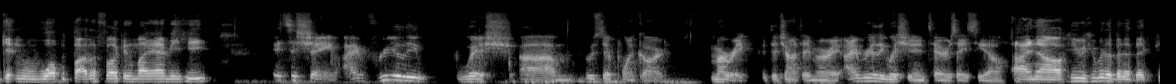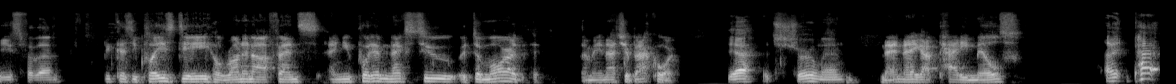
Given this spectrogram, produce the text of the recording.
getting whooped by the fucking Miami Heat. It's a shame. I really wish. Um, who's their point guard? Murray, Dejounte Murray. I really wish he didn't tear his ACL I know he, he would have been a big piece for them. because he plays D. He'll run an offense, and you put him next to DeMar. I mean, that's your backcourt. Yeah, it's true, man. Now, now you got Patty Mills. I mean, Pat,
